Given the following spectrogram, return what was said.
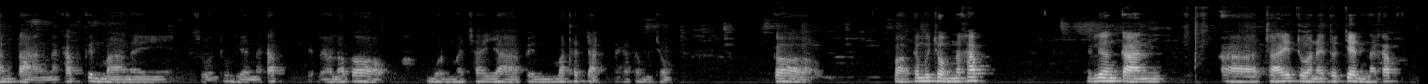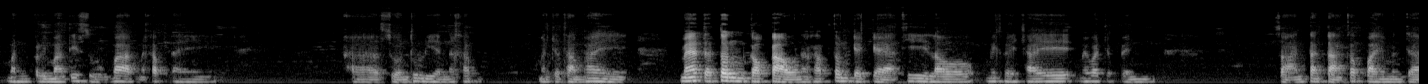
ต่างๆนะครับ ขึ้นมาในสวนทุเรียนนะครับ เสร็จแล้วเราก็วนมาใช้ยาเป็นวัฏจักรนะครับท่านผู้ชม ก็ฝากท่านผู้ชมนะครับ เรื่องการใช้ตัวไนโตรเจนนะครับ มันปริมาณที่สูงมากนะครับ ในสวนทุเรียนนะครับ มันจะทำให้แม้แต่ต้นเก่าๆนะครับ ต้นแก่ๆที่เราไม่เคยใช้ไม่ว่าจะเป็นสารต่างๆ เข้าไป มันจะ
